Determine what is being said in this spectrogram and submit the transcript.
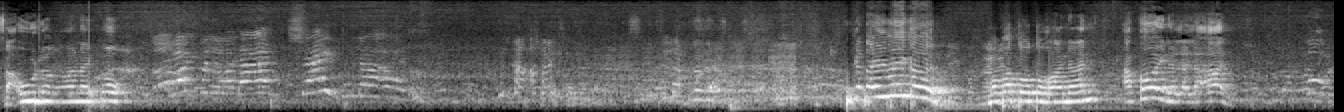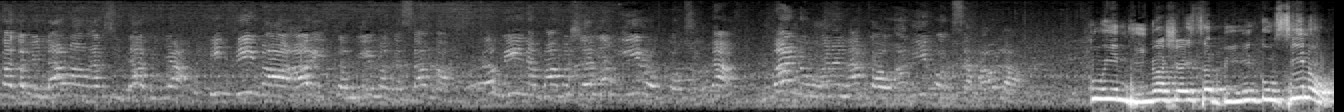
Sa unang anay po. Huwag paliwanaan! Siya'y hulaan! Katahimikan! Mapatotohanan? Ako'y nalalaan. Kung kagabi lamang ang sinabi niya, hindi maaari kami magkasama. Kami na mamasyal ng irong kong sita. Paano mananakaw ang ibon sa hawla? Kung hindi nga siya sabihin kung sino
